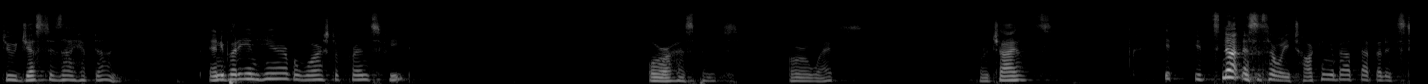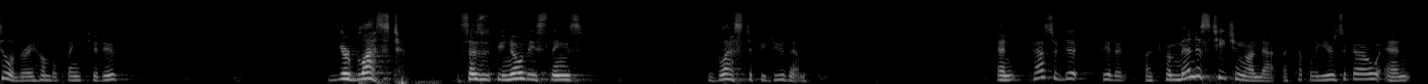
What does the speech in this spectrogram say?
Do just as I have done. Anybody in here ever washed a friend's feet? Or a husband's? Or a wife's? Or a child's? It, it's not necessarily talking about that, but it's still a very humble thing to do. You're blessed. It says if you know these things, you're blessed if you do them. And Pastor Dick did a, a tremendous teaching on that a couple of years ago, and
